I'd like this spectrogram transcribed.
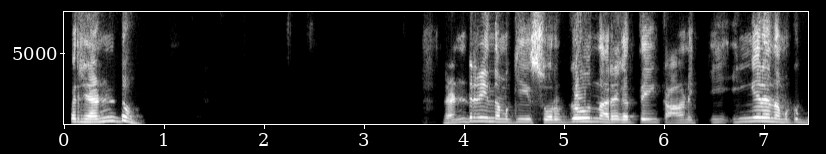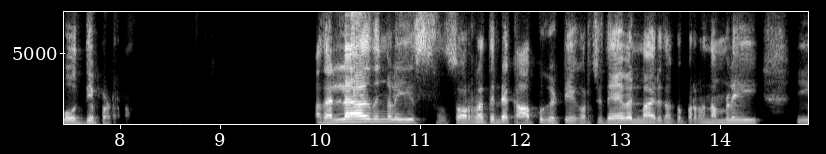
അപ്പൊ രണ്ടും രണ്ടിനെയും നമുക്ക് ഈ സ്വർഗവും നരകത്തെയും കാണി ഇങ്ങനെ നമുക്ക് ബോധ്യപ്പെടണം. അതല്ലാതെ നിങ്ങൾ ഈ സ്വർണത്തിന്റെ കാപ്പ് കെട്ടിയ കുറച്ച് ദേവന്മാർ എന്നൊക്കെ പറഞ്ഞ് നമ്മൾ ഈ ഈ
